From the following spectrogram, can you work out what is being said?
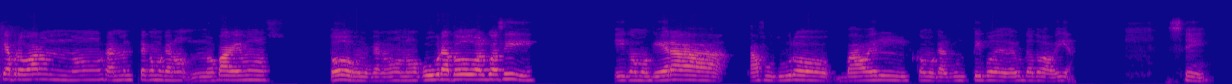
que aprobaron no, realmente como que no, no paguemos todo, como que no, no cubra todo o algo así, y como quiera a futuro va a haber como que algún tipo de deuda todavía. Sí.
